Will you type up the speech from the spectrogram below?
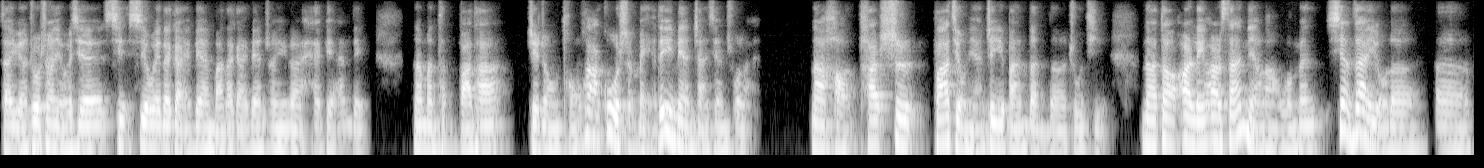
在原著上有一些细细微的改变，把它改编成一个 happy ending。那么它把它。这种童话故事美的一面展现出来，那好，它是八九年这一版本的主题。那到二零二三年了，我们现在有了呃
